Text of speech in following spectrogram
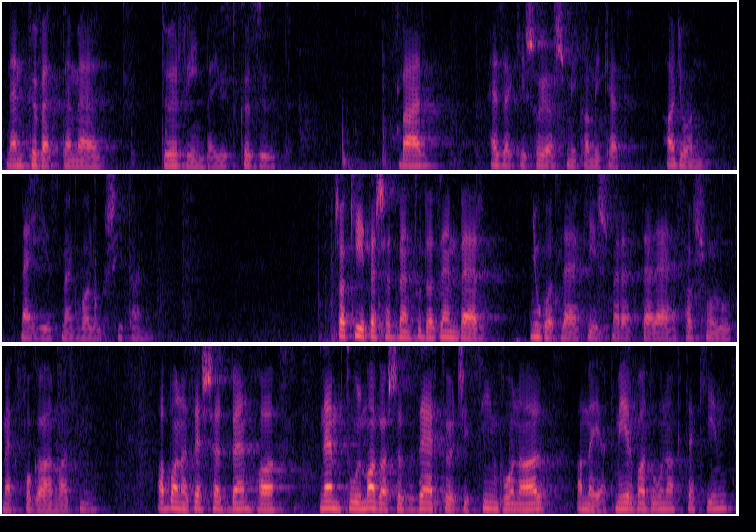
nem követtem el törvénybe ütközőt. Bár ezek is olyasmik, amiket nagyon nehéz megvalósítani. Csak két esetben tud az ember nyugodt lelkiismerettel ehhez hasonlót megfogalmazni. Abban az esetben, ha nem túl magas az az erkölcsi színvonal, amelyet mérvadónak tekint,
